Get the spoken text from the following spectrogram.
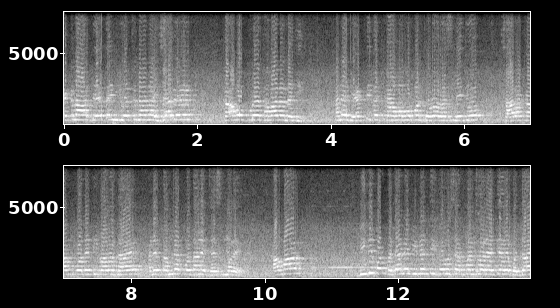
એકલા બે ત્રણ યોજનાના હિસાબે કામો પૂરા થવાના નથી. અને વ્યક્તિગત કામોમાં પણ થોડો રસ લેજો. સારા કામ ક્વોલિટી વાળા થાય અને તમને પોતાને જશ મળે. આમાં બીજી પણ બધાને વિનંતી કરું સરપંચોને અત્યારે બધા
